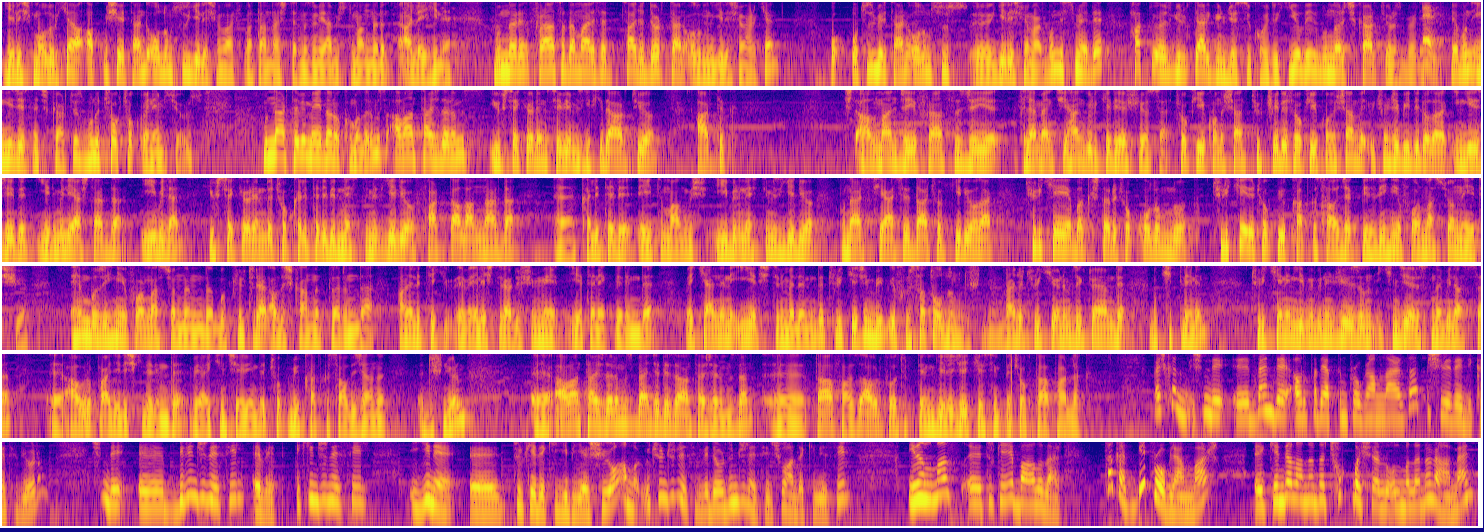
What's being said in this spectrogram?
gelişme olurken 67 tane de olumsuz gelişme var vatandaşlarımızın veya Müslümanların aleyhine. Bunları Fransa'da maalesef sadece 4 tane olumlu gelişme varken o 31 tane olumsuz e, gelişme var. Bunun ismine de Hak ve Özgürlükler Güncesi koyduk. Yıl yıl bunları çıkartıyoruz böyle. Evet. Ve bunun İngilizcesine çıkartıyoruz. Bunu çok çok önemsiyoruz. Bunlar tabii meydan okumalarımız. Avantajlarımız yüksek öğrenim seviyemiz gitgide artıyor. Artık işte Almancayı, Fransızcayı, Flemenkçeyi hangi ülkede yaşıyorsa çok iyi konuşan, Türkçeyi de çok iyi konuşan ve üçüncü bir dil olarak İngilizceyi de 20'li yaşlarda iyi bilen, yüksek öğrenimde çok kaliteli bir neslimiz geliyor. Farklı alanlarda e, kaliteli eğitim almış iyi bir neslimiz geliyor. Bunlar siyasete daha çok giriyorlar. Türkiye'ye bakışları çok olumlu. Türkiye'de çok büyük katkı sağlayacak bir zihni formasyonla yetişiyor hem bu zihni formasyonlarında, bu kültürel alışkanlıklarında, analitik ve eleştirel düşünme yeteneklerinde ve kendilerini iyi yetiştirmelerinde Türkiye için büyük bir fırsat olduğunu düşünüyorum. Bence Türkiye önümüzdeki dönemde bu kitlenin Türkiye'nin 21. yüzyılın ikinci yarısında bilhassa e, Avrupa ile ilişkilerinde veya ikinci çeyreğinde çok büyük katkı sağlayacağını e, düşünüyorum. E, avantajlarımız bence dezavantajlarımızdan daha fazla. Avrupalı Türklerin geleceği kesinlikle çok daha parlak. Başkanım şimdi e, ben de Avrupa'da yaptığım programlarda bir şeylere dikkat ediyorum. Şimdi e, birinci nesil evet, ikinci nesil yine e, Türkiye'deki gibi yaşıyor ama üçüncü nesil ve dördüncü nesil şu andaki nesil inanılmaz Türkiye'ye bağlılar. Fakat bir problem var. Kendi alanlarında çok başarılı olmalarına rağmen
